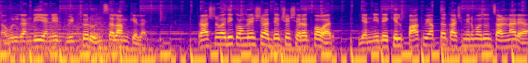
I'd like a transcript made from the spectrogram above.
राहुल गांधी यांनी ट्विट करून सलाम केलाय. राष्ट्रवादी काँग्रेसचे अध्यक्ष शरद पवार यांनी देखील पाकव्याप्त काश्मीरमधून चालणाऱ्या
